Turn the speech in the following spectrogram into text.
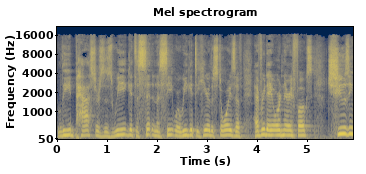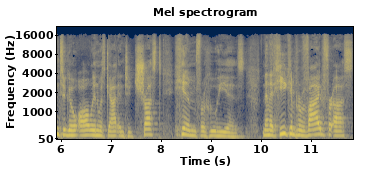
lead pastors is we get to sit in a seat where we get to hear the stories of everyday ordinary folks choosing to go all in with God and to trust Him for who He is. And that He can provide for us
